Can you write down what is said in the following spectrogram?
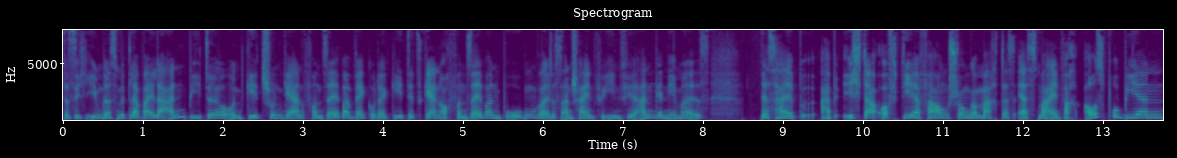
dass ich ihm das mittlerweile anbiete und geht schon gern von selber weg oder geht jetzt gern auch von selber einen Bogen, weil das anscheinend für ihn viel angenehmer ist. Deshalb habe ich da oft die Erfahrung schon gemacht, dass erstmal einfach ausprobieren,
